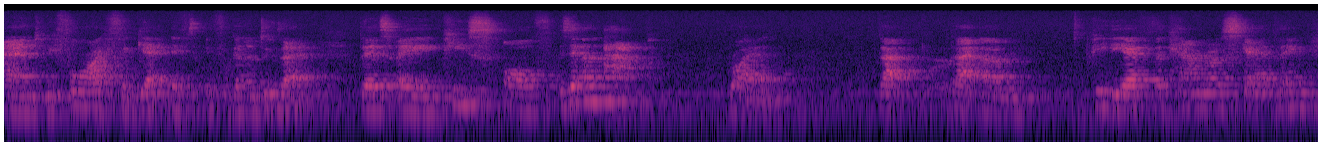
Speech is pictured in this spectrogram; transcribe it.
and before I forget, if, if we're going to do that, there's a piece of, is it an app, Ryan? That, that um, PDF, the camera scan thing?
